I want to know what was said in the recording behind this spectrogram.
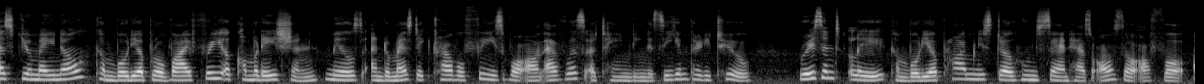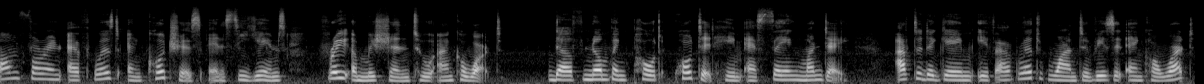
As you may know, Cambodia provides free accommodation, meals, and domestic travel fees for all athletes attending the SEA Games 32. Recently, Cambodia Prime Minister Hun Sen has also offered all foreign athletes and coaches at SEA Games free admission to Angkor Wat. The Phnom Penh Post quoted him as saying Monday, after the game, if athletes want to visit Angkor Wat,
